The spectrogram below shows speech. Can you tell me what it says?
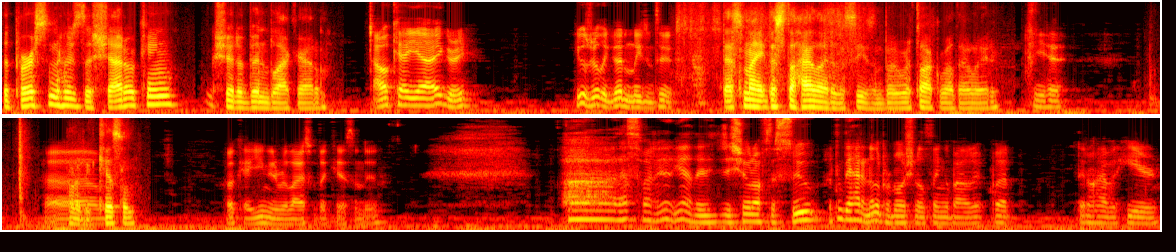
The person who's the Shadow King should have been Black Adam. Okay, yeah, I agree. He was really good in Legion too. That's my that's the highlight of the season, but we'll talk about that later. Yeah. I want to Um, be kiss him. Okay, you need to relax with the kissing, dude. Uh, that's about it. Yeah, they just showed off the suit. I think they had another promotional thing about it, but they don't have it here.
